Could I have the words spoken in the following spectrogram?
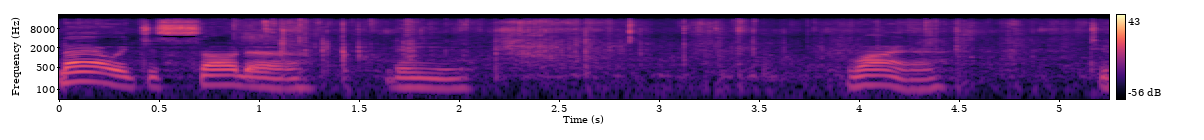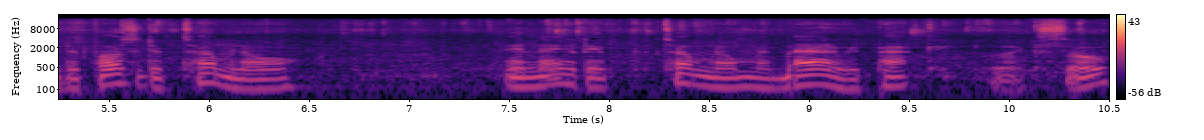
now is just solder the wire to the positive terminal and negative terminal my battery pack like so.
